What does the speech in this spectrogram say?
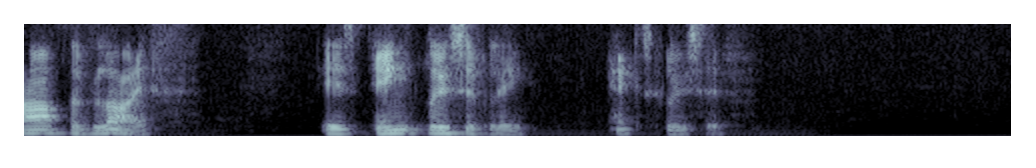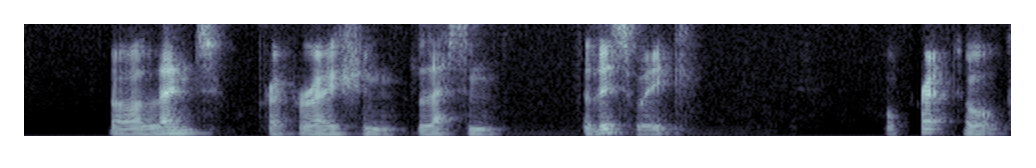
Path of life is inclusively exclusive. So our Lent preparation lesson for this week or Prep Talk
